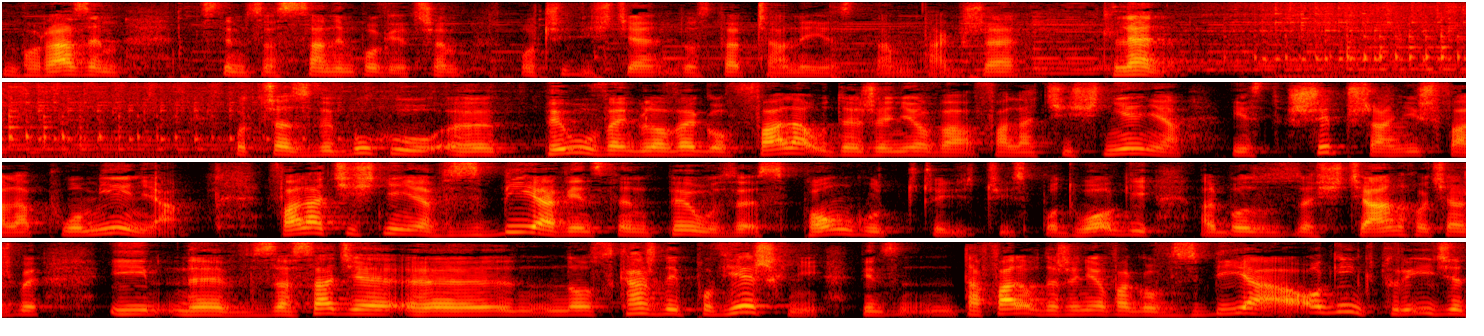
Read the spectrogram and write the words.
bo razem z tym zasanym powietrzem oczywiście dostarczany jest nam także tlen. Podczas wybuchu e, pyłu węglowego fala uderzeniowa, fala ciśnienia jest szybsza niż fala płomienia. Fala ciśnienia wzbija więc ten pył ze spągu, czyli, czyli z podłogi albo ze ścian chociażby i e, w zasadzie e, no, z każdej powierzchni, więc ta fala uderzeniowa go wzbija, a ogień, który idzie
